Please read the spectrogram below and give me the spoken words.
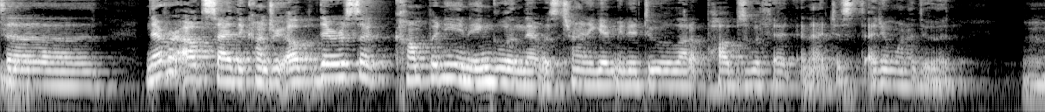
to never outside the country. Oh, there was a company in England that was trying to get me to do a lot of pubs with it, and I just I didn't want to do it. Yeah.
